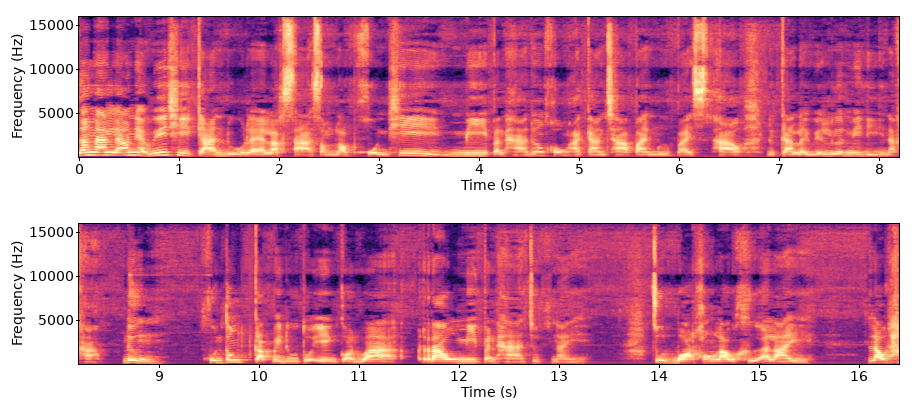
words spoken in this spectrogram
ดังนั้นแล้วเนี่ยวิธีการดูแลรักษาสำหรับคนที่มีปัญหาเรื่องของอาการชาปลายมือปลายเท้า หรือการไหลเวียนเลือดไม่ดีนะคะ 1. คุณต้องกลับไปดูตัวเองก่อนว่า เรามีปัญหาจุดไหน จุดบอดของเราคืออะไร เราท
